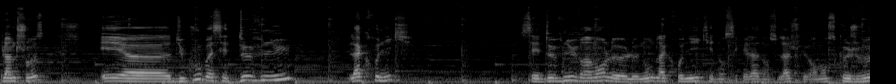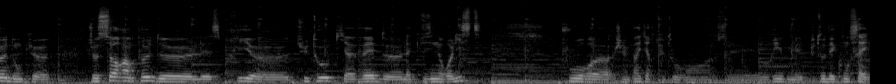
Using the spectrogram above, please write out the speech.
plein de choses. Et du coup, bah, c'est devenu la chronique c'est devenu vraiment le, le nom de la chronique et dans ces cas-là, dans ce- là, je fais vraiment ce que je veux. Donc, euh, je sors un peu de l'esprit euh, tuto qu'il y avait de la cuisine rôliste pour, euh, j'aime pas dire tuto, hein, c'est horrible, mais plutôt des conseils.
